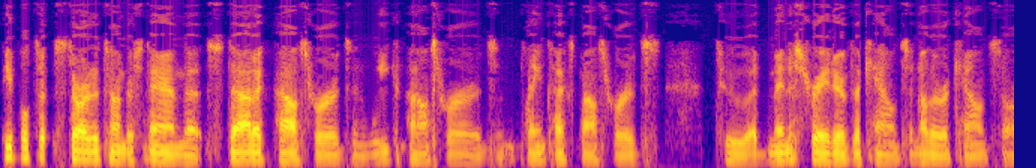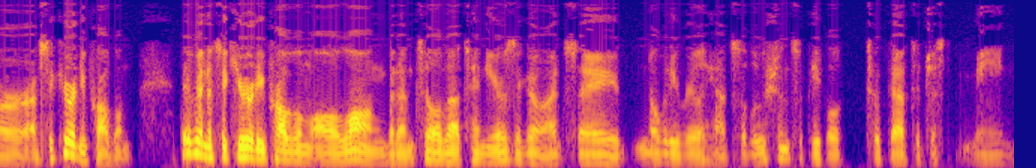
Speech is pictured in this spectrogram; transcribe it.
people t- started to understand that static passwords and weak passwords and plain text passwords to administrative accounts and other accounts are a security problem. They've been a security problem all along, but until about 10 years ago, I'd say nobody really had solutions, so people took that to just mean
